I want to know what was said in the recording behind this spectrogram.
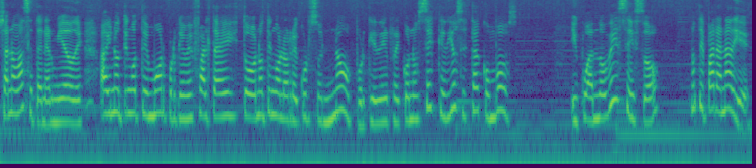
Ya no vas a tener miedo de, ay, no tengo temor porque me falta esto, no tengo los recursos. No, porque reconoces que Dios está con vos. Y cuando ves eso, no te para nadie.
